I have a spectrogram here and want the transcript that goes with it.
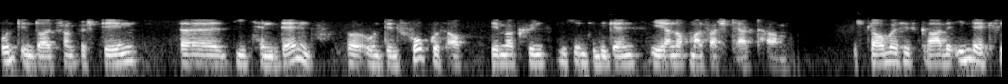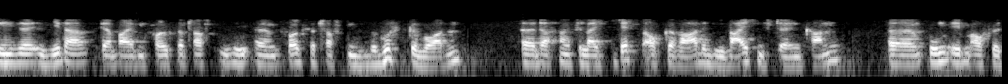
und in Deutschland bestehen, äh, die Tendenz äh, und den Fokus auf Thema künstliche Intelligenz eher nochmal verstärkt haben. Ich glaube, es ist gerade in der Krise jeder der beiden Volkswirtschaften, äh, Volkswirtschaften bewusst geworden, äh, dass man vielleicht jetzt auch gerade die Weichen stellen kann, äh, um eben auch für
